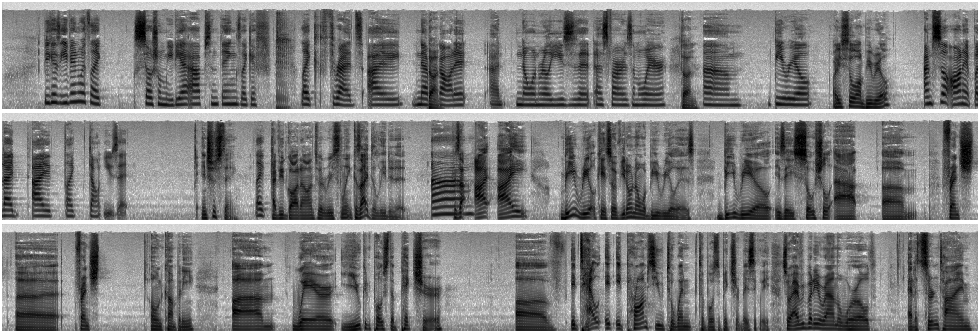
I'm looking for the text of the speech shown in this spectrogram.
Because even with like social media apps and things, like if like threads, I never Done. got it. Uh, no one really uses it as far as I'm aware. Done. Uh, Be real. Are you still on Be Real? I'm still on it, but I I like don't use it. Interesting. Like Have you got onto it recently? Because I deleted it. Because Um, I, I, I, Be Real. Okay, so if you don't know what Be Real is, Be Real is a social app, um, French, uh, French owned company, um, where you can post a picture of it. Tell it. It prompts you to when to post a picture, basically. So everybody around the world at a certain time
